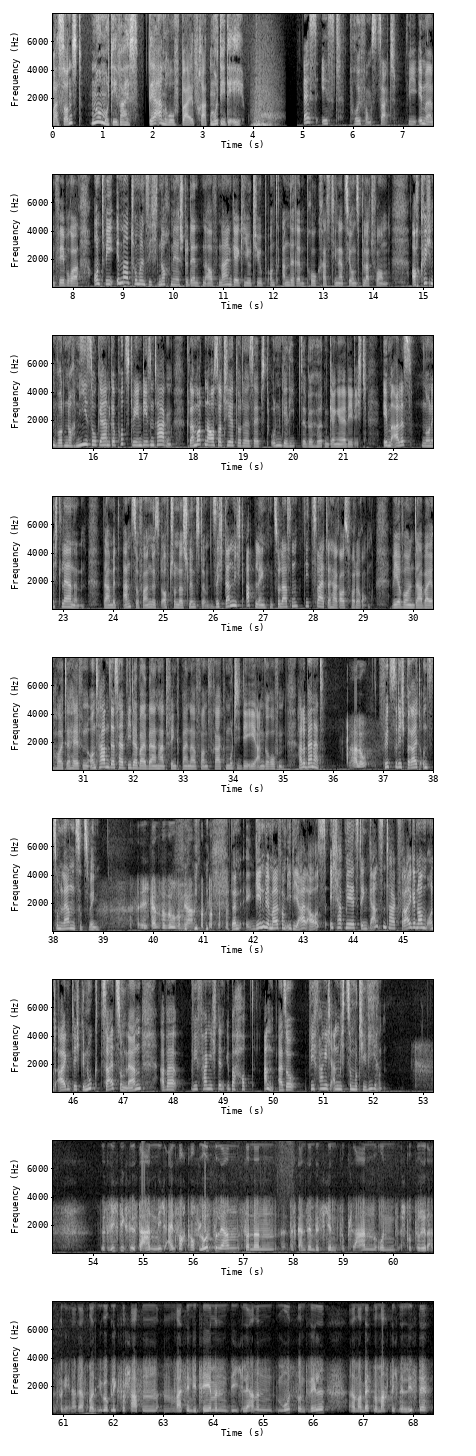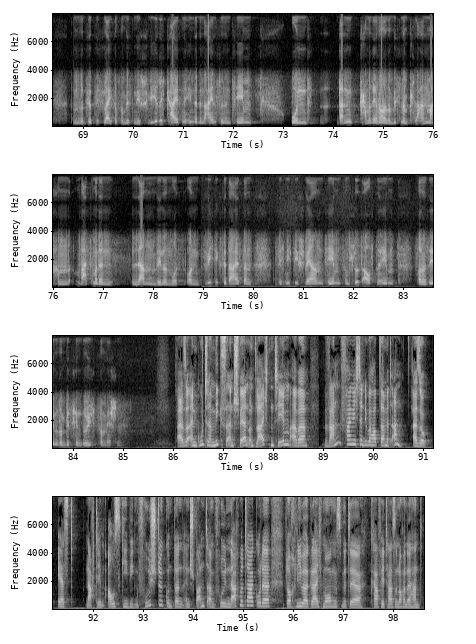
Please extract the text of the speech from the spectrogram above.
Was sonst nur Mutti weiß. Der Anruf bei fragmutti.de. Es ist Prüfungszeit wie immer im Februar. Und wie immer tummeln sich noch mehr Studenten auf 9gag, YouTube und anderen Prokrastinationsplattformen. Auch Küchen wurden noch nie so gerne geputzt wie in diesen Tagen. Klamotten aussortiert oder selbst ungeliebte Behördengänge erledigt. Eben alles, nur nicht lernen. Damit anzufangen ist oft schon das Schlimmste. Sich dann nicht ablenken zu lassen, die zweite Herausforderung. Wir wollen dabei heute helfen und haben deshalb wieder bei Bernhard Finkbeiner von fragmutti.de angerufen. Hallo Bernhard. Hallo. Fühlst du dich bereit, uns zum Lernen zu zwingen? Ich kann es versuchen, ja. Dann gehen wir mal vom Ideal aus. Ich habe mir jetzt den ganzen Tag freigenommen und eigentlich genug Zeit zum Lernen. Aber wie fange ich denn überhaupt an? Also, wie fange ich an, mich zu motivieren? Das Wichtigste ist da, nicht einfach drauf loszulernen, sondern das Ganze ein bisschen zu planen und strukturiert anzugehen. Also erstmal einen Überblick verschaffen, was sind die Themen, die ich lernen muss und will. Ähm, am besten man macht sich eine Liste, ähm, notiert sich vielleicht noch so ein bisschen die Schwierigkeiten hinter den einzelnen Themen und dann kann man sich einfach mal so ein bisschen einen Plan machen, was man denn lernen will und muss. Und das Wichtigste da ist dann, sich nicht die schweren Themen zum Schluss aufzuheben, sondern es eben so ein bisschen durchzumischen. Also ein guter Mix an schweren und leichten Themen, aber wann fange ich denn überhaupt damit an? Also erst nach dem ausgiebigen Frühstück und dann entspannt am frühen Nachmittag oder doch lieber gleich morgens mit der Kaffeetasse noch in der Hand?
